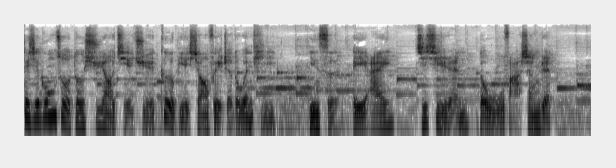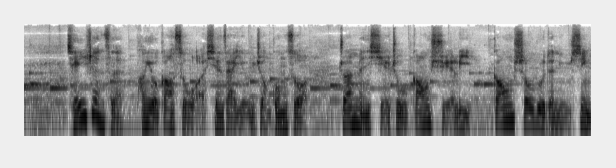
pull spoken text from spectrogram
这些工作都需要解决个别消费者的问题，因此 AI 机器人都无法胜任。前一阵子，朋友告诉我，现在有一种工作。专门协助高学历、高收入的女性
